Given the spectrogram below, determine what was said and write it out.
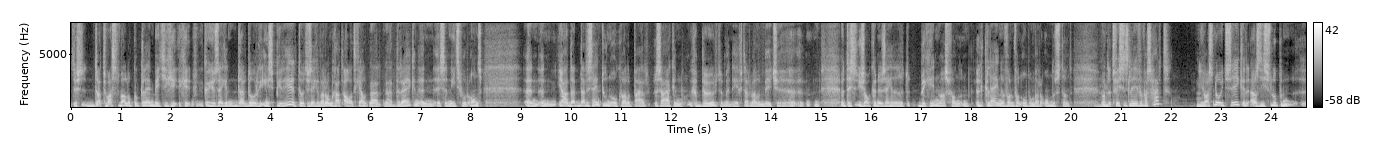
dus dat was wel ook een klein beetje, kun je zeggen, daardoor geïnspireerd. Door te zeggen, waarom gaat al het geld naar, naar de rijken en is er niets voor ons? En, en ja, daar, daar, zijn toen ook wel een paar zaken gebeurd. Men heeft daar wel een beetje. Uh, het is, je zou kunnen zeggen dat het het begin was van een, een kleine vorm van openbare onderstand. Mm-hmm. Want het vissersleven was hard. Je was nooit zeker als die sloepen uh,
